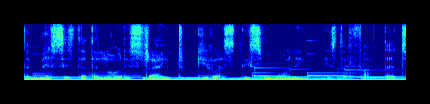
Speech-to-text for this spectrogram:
The message that the Lord is trying to give us this morning is the fact that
